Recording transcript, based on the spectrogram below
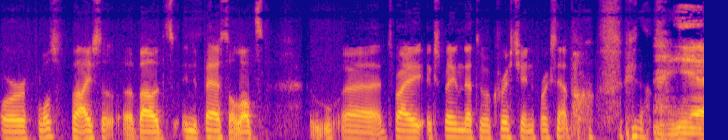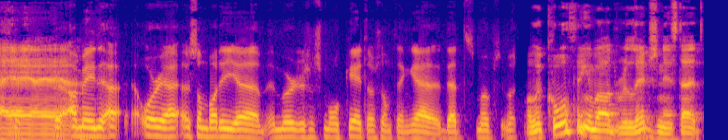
or philosophized about in the past a lot. Uh, try explaining that to a Christian, for example. you know? yeah, yeah, yeah, yeah, I mean, uh, or uh, somebody uh, murders a small kid or something. Yeah, that's most, most. Well, the cool thing about religion is that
